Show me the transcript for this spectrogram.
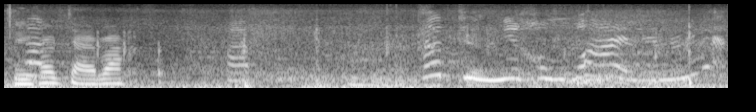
เองเข้าใจปะครับ ถ้าถึงนี่เขาไหว้เลยนะเนี่ย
